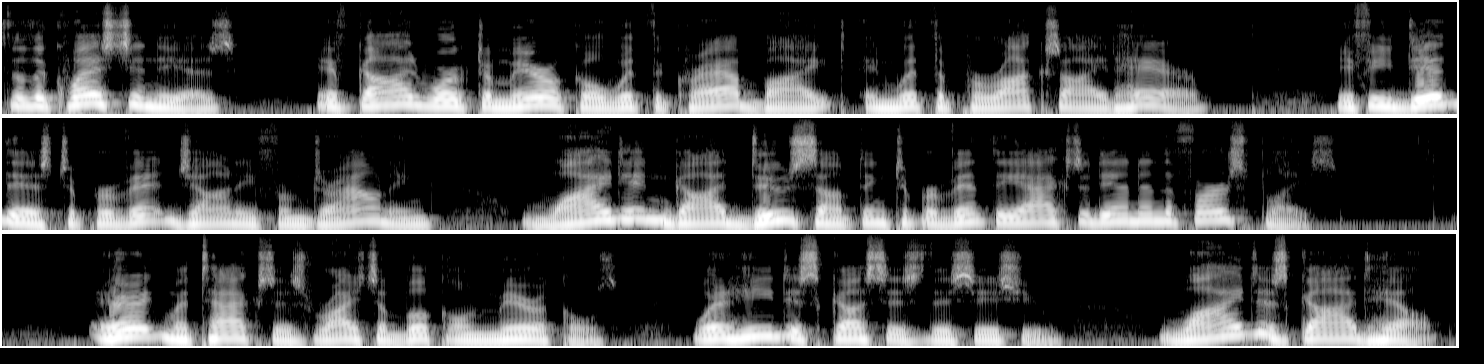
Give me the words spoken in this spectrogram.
So the question is if God worked a miracle with the crab bite and with the peroxide hair, if he did this to prevent Joni from drowning, why didn't God do something to prevent the accident in the first place? Eric Metaxas writes a book on miracles where he discusses this issue. Why does God help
